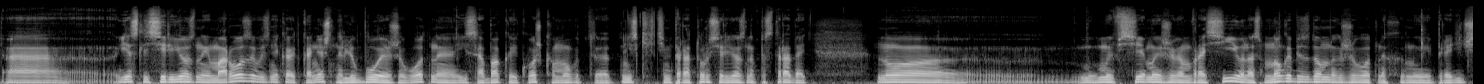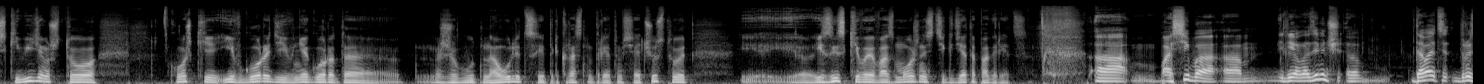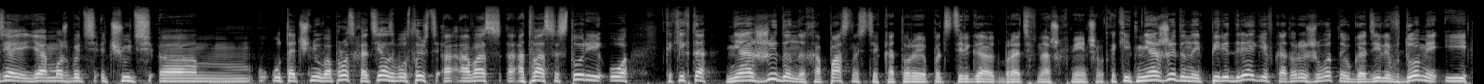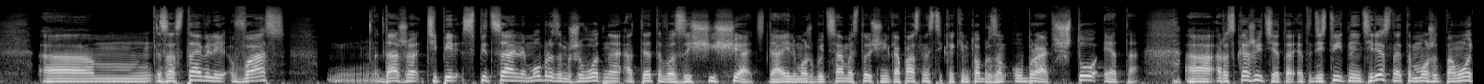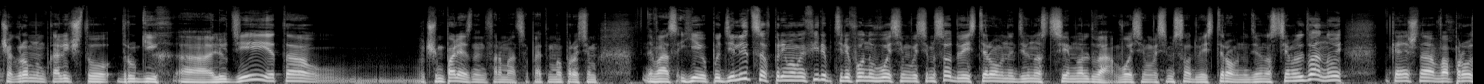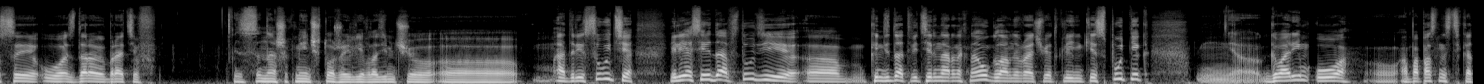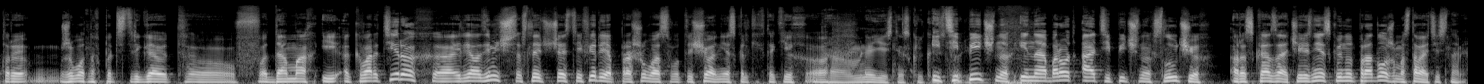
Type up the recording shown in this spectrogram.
А, если серьезные морозы возникают, конечно, любое животное, и собака, и кошка могут от низких температур серьезно пострадать. Но э, мы все, мы живем в России, у нас много бездомных животных, и мы периодически видим, что кошки и в городе, и вне города живут на улице и прекрасно при этом себя чувствуют изыскивая возможности где-то погреться. А, спасибо, а, Илья Владимирович. Давайте, друзья, я, может быть, чуть эм, уточню вопрос. Хотелось бы услышать о, о вас, от вас истории о каких-то неожиданных опасностях, которые подстерегают братьев наших меньше. Вот какие-то неожиданные передряги, в которые животные угодили в доме и эм, заставили вас даже теперь специальным образом животное от этого защищать, да, или, может быть, сам источник опасности каким-то образом убрать. Что это? А, расскажите это. Это действительно интересно, это может помочь огромному количеству других а, людей. Это очень полезная информация, поэтому мы просим вас ею поделиться в прямом эфире по телефону 8 800 200 ровно 9702. 8 800 200 ровно 9702. Ну и, конечно, вопросы о здоровье братьев из наших меньше тоже Илье Владимировичу э, адресуйте. Илья Середа в студии, э, кандидат ветеринарных наук, главный врач ветклиники «Спутник». Э, говорим о, об опасности, которые животных подстерегают э, в домах и квартирах. Э, Илья Владимирович, в следующей части эфира я прошу вас вот еще о нескольких таких э, да, у меня есть несколько и историй. типичных, и наоборот атипичных случаях рассказать. Через несколько минут продолжим. Оставайтесь с нами.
